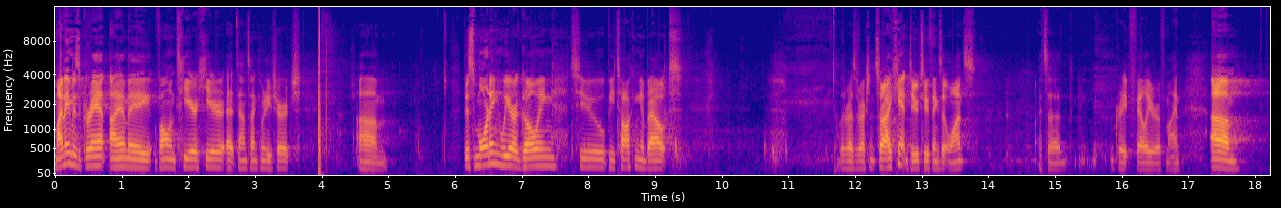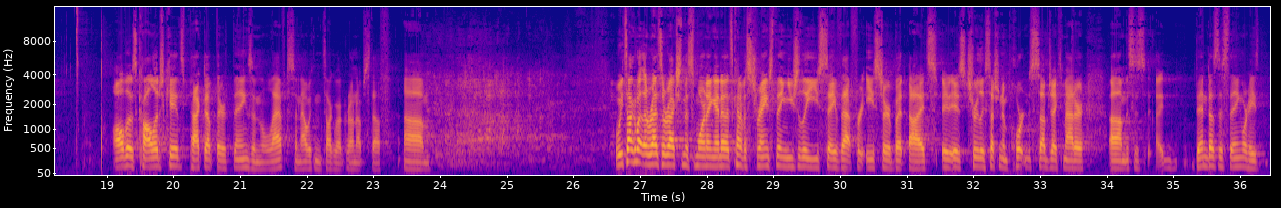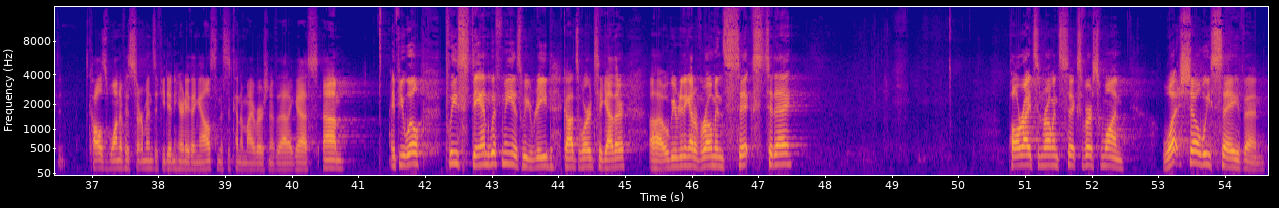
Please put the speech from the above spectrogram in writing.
My name is Grant. I am a volunteer here at Downtown Community Church. Um, this morning we are going to be talking about the resurrection. Sorry, I can't do two things at once. It's a great failure of mine. Um, all those college kids packed up their things and left, so now we can talk about grown up stuff. Um, we talk about the resurrection this morning. I know it's kind of a strange thing. Usually you save that for Easter, but uh, it's, it is truly such an important subject matter. Um, this is uh, Ben does this thing where he calls one of his sermons if you didn't hear anything else, and this is kind of my version of that, I guess. Um, if you will, please stand with me as we read God's word together. Uh, we'll be reading out of Romans 6 today. Paul writes in Romans 6, verse 1 What shall we say then?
